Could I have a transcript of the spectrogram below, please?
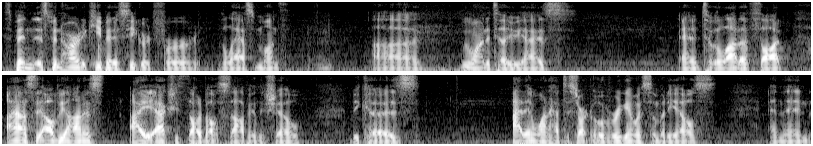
It's been it's been hard to keep it a secret for the last month. Uh, we wanted to tell you guys, and it took a lot of thought. I honestly, I'll be honest, I actually thought about stopping the show because I didn't want to have to start over again with somebody else. And then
